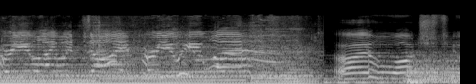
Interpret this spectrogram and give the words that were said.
for you, I would die for you, he wept. I watched you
